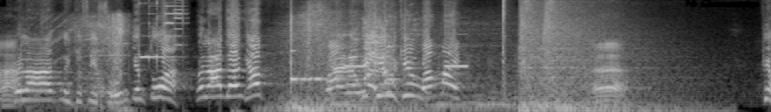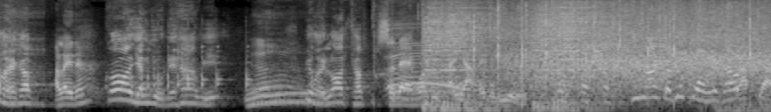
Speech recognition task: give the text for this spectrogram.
อะเวลา 1.40 เตรียมตัว เวลาเดินครับวางอีคิวอีคิววางใหม่ เออ พี่หอยครับ อะไรนะก็ยังอยู่ใน 5 วิ อืมพี่หอยรอดครับแสดงว่ามีใครอยากให้ผมอยู่ ทีมงานเก็บลูกโป่งเลยครับ รักจ้ะ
